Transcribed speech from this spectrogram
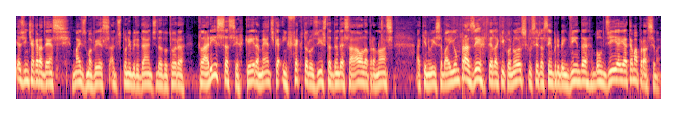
E a gente agradece mais uma vez a disponibilidade da doutora Clarissa Cerqueira, médica infectologista, dando essa aula para nós aqui no Issa Bahia. Um prazer tê-la aqui conosco. Seja sempre bem-vinda. Bom dia e até uma próxima.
